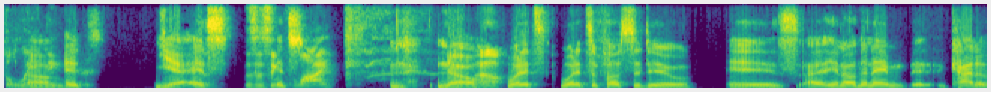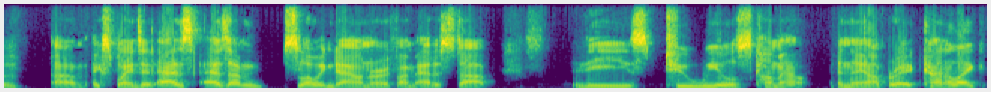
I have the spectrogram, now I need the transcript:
The landing Um, gear. it's- yeah, it's, Does this thing it's- fly? No. Oh. What it's what it's supposed to do is uh, you know the name uh, kind of um, explains it as as I'm slowing down or if I'm at a stop these two wheels come out and they operate kind of like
